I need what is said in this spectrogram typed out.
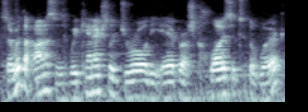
So with the harnesses we can actually draw the airbrush closer to the work.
